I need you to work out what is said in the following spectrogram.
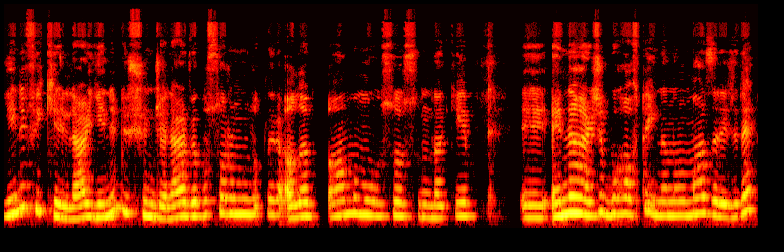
yeni fikirler, yeni düşünceler ve bu sorumlulukları alıp almama hususundaki e, enerji bu hafta inanılmaz derecede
